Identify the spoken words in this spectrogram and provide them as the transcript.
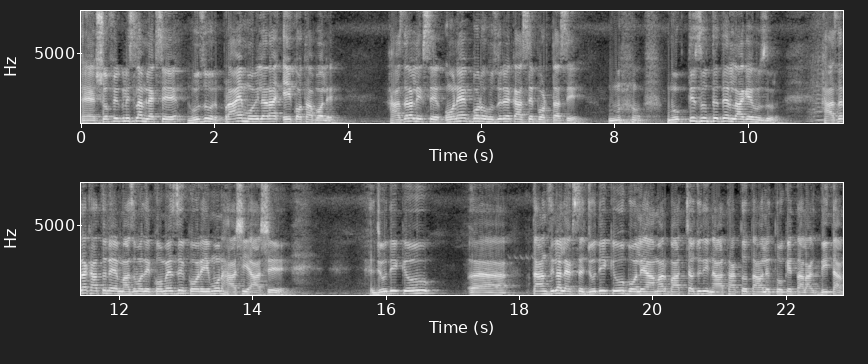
শফিকুল ইসলাম লেখছে, হুজুর, প্রায় মহিলারা এই কথা বলে। হাজরা লিখছে, অনেক বড় হুজুরের কাছে পড়তাছে। মুক্তিযুদ্ধদের লাগে হুজুর। হাজরা খাতুনে মাঝে মাঝে কমেজে করে এমন হাসি আসে। যদি কেউ তানজিলা লেখছে, যদি কেউ বলে, আমার বাচ্চা যদি না থাকতো, তাহলে তোকে তালাক দিতাম।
